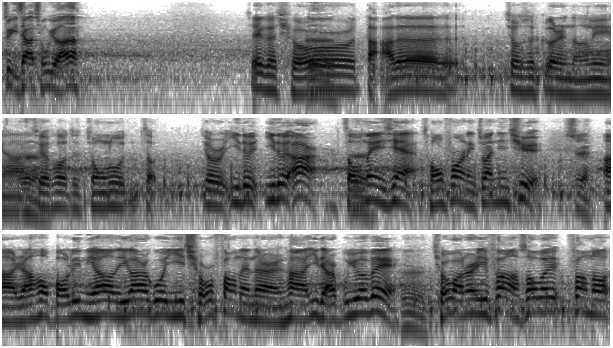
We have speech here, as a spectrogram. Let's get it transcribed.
最佳球员啊。这个球打的就是个人能力啊，嗯最后这中路走，就是一对一对二，走嗯内线，从缝里钻进去。是，啊，然后保利尼奥的一个二过一，球放在那儿，你看一点不越位，嗯球往那儿一放，稍微放到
